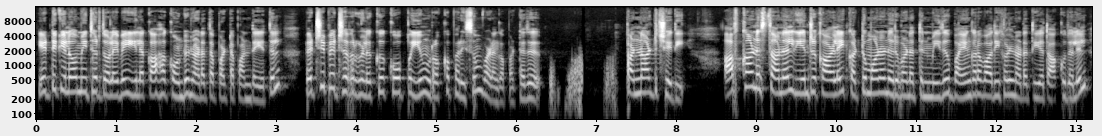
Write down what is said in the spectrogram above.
எட்டு கிலோமீட்டர் தொலைவை இலக்காக கொண்டு நடத்தப்பட்ட பந்தயத்தில் வெற்றி பெற்றவர்களுக்கு கோப்பையும் ரொக்கப்பரிசும் வழங்கப்பட்டது. பன்னாட்டுச் செய்தி. ஆப்கானிஸ்தானில் இன்று காலை கட்டுமான நிறுவனத்தின் மீது பயங்கரவாதிகள் நடத்திய தாக்குதலில்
